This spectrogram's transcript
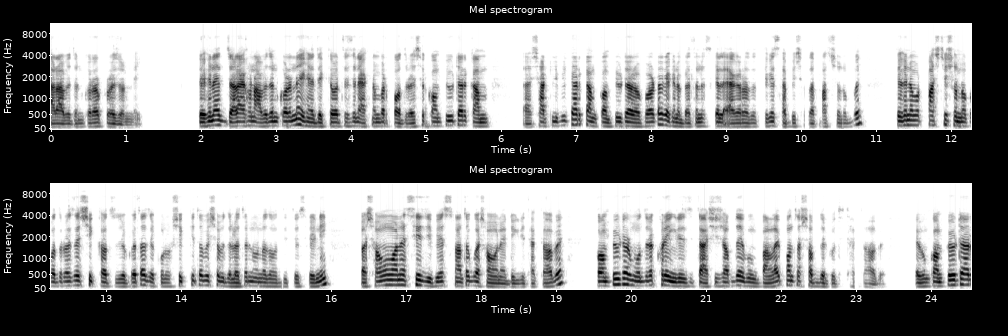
আর আবেদন করার প্রয়োজন নেই। তো এখানে যারা এখন আবেদন করেন নাই এখানে দেখতে পারতেছেন ১ নম্বর পদ রয়েছে কম্পিউটার কাম লিপিকার কাম কম্পিউটার অপারেটর এখানে বেতন স্কেল ১১,০০০ থেকে ২৬,৫৯০ তো এখানে মোট ৫ টি শূন্যপদ রয়েছে শিক্ষাগত যোগ্যতা যে কোনো শিক্ষিত বিশ্ববিদ্যালয় হতে ন্যূনতম দ্বিতীয় শ্রেণি বা সমমানের সিজিপিএ স্নাতক বা সমমানের ডিগ্রি থাকতে হবে। কম্পিউটার মুদ্রাক্ষরে ইংরেজিতে ৮০ শব্দ এবং বাংলায় ৫০ শব্দের গতি থাকতে হবে এবং কম্পিউটার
